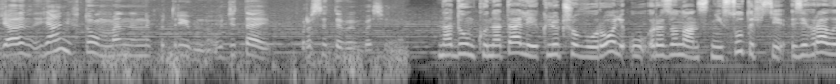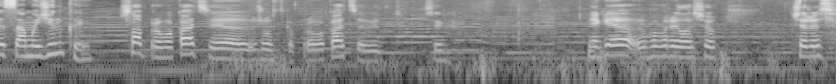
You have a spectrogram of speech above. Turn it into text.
Я, я ніхто, в мене не потрібно. У дітей просити вибачення. На думку Наталії, ключову роль у резонансній сутичці зіграли саме жінки. Пішла провокація, жорстка провокація від цих. Як я говорила, що через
